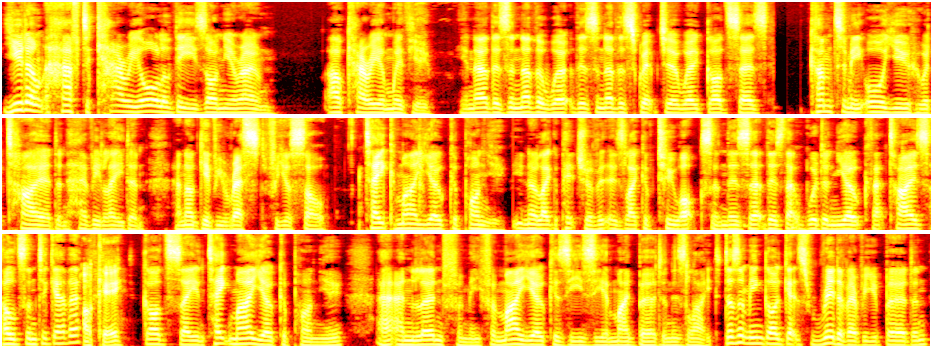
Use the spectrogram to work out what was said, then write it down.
you don't have to carry all of these on your own. I'll carry them with you. You know, there's another word, there's another scripture where God says, come to me, all you who are tired and heavy laden, and I'll give you rest for your soul take my yoke upon you. You know, like a picture of it is like of two oxen. There's a, there's that wooden yoke that ties holds them together. Okay. God's saying, take my yoke upon you uh, and learn from me. For my yoke is easy and my burden is light. Doesn't mean God gets rid of every burden,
